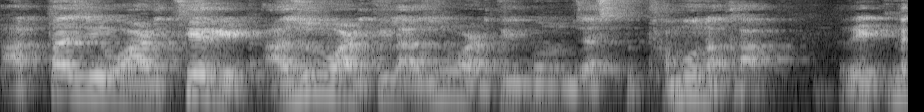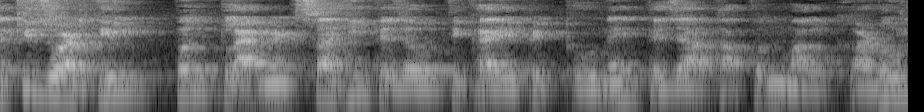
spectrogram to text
आता जे वाढते रेट अजून वाढतील अजून वाढतील म्हणून जास्त थांबू नका. रेट नक्कीच वाढतील पण क्लायमेटचाही त्याच्यावरती काय इफेक्ट होऊ नये. त्याच्या आता आपण माल काढून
